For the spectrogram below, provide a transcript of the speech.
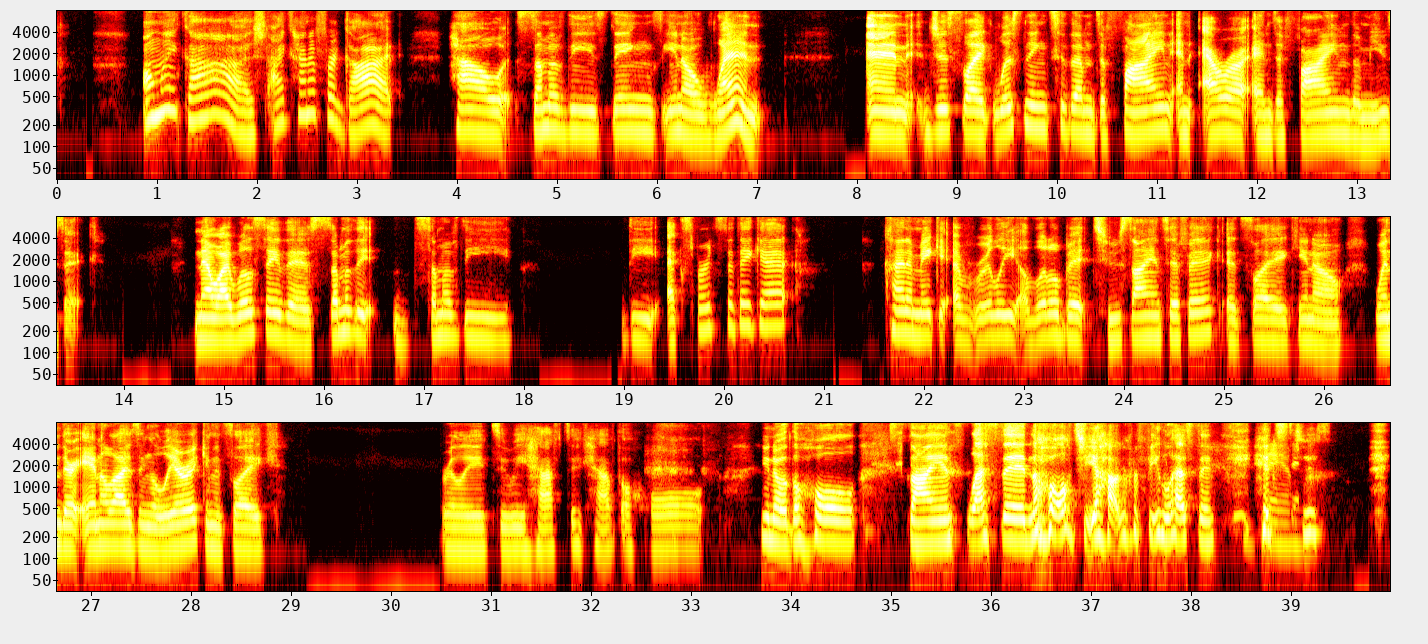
oh my gosh, I kind of forgot how some of these things, you know, went. And just like listening to them define an era and define the music. Now I will say this, some of the some of the the experts that they get kind of make it a really a little bit too scientific. It's like, you know, when they're analyzing a lyric and it's like really do we have to have the whole you know the whole science lesson, the whole geography lesson. It's Damn. just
